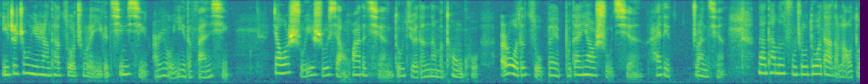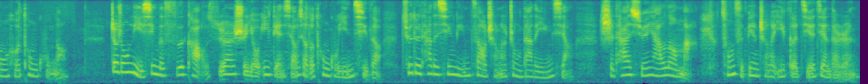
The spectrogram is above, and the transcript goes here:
以致终于让他做出了一个清醒而有益的反省。要我数一数想花的钱，都觉得那么痛苦。而我的祖辈不但要数钱，还得赚钱，那他们付出多大的劳动和痛苦呢？这种理性的思考虽然是由一点小小的痛苦引起的，却对他的心灵造成了重大的影响，使他悬崖勒马，从此变成了一个节俭的人。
